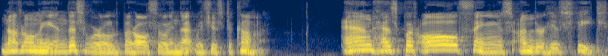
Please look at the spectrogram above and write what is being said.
not only in this world, but also in that which is to come, and has put all things under his feet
